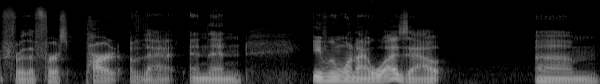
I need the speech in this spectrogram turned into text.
for the first part of that, and then even when I was out, um,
